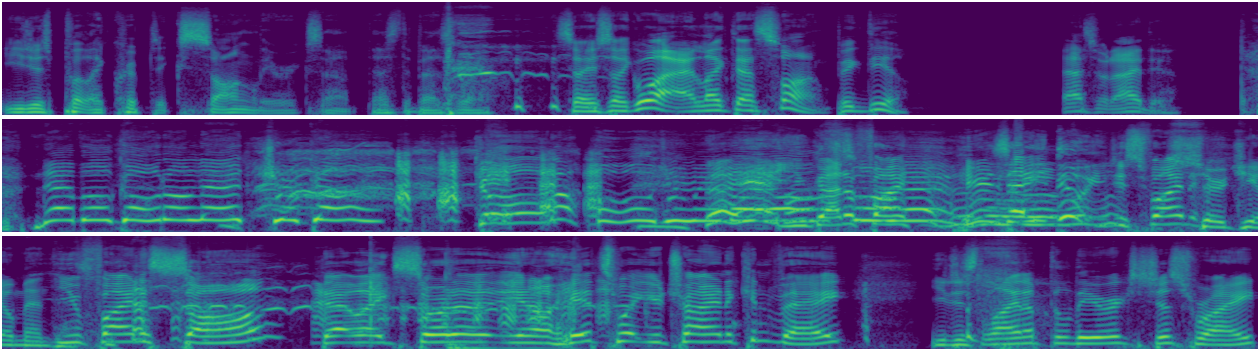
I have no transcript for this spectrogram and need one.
You just put like cryptic song lyrics up. That's the best way. so he's like, "What? I like that song. Big deal." That's what I do. Never gonna let you go. Gonna hold you in Yeah, my yeah, you gotta find. Here's how you do it. You just find Sergio Mendes. you find a song that like sort of you know hits what you're trying to convey. You just line up the lyrics just right,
